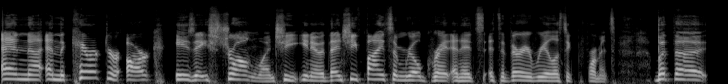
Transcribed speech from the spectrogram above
And uh, and the character arc is a strong one. She, you know, then she finds some real grit, and it's it's a very realistic performance. But the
